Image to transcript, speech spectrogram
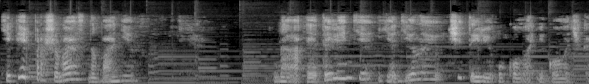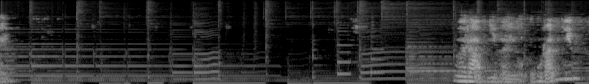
Теперь прошиваю основание. На этой ленте я делаю 4 укола иголочкой. Выравниваю уровни.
